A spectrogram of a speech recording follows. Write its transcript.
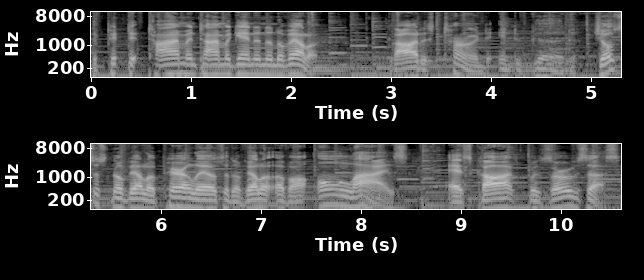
depicted time and time again in the novella, God is turned into good. Joseph's novella parallels the novella of our own lives as God preserves us,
